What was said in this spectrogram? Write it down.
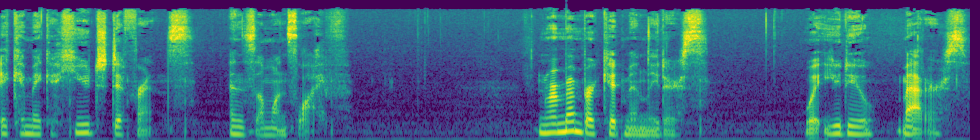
It can make a huge difference in someone's life. And remember, Kidmin leaders, what you do matters.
